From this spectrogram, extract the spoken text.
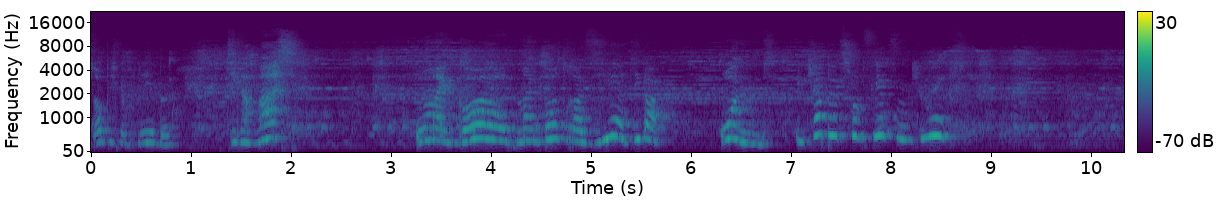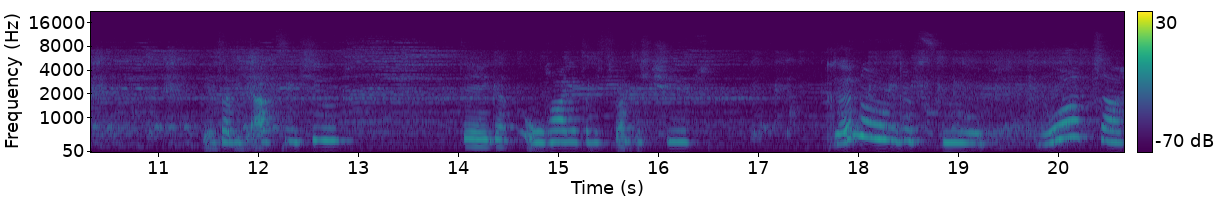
Als ob ich noch lebe. Digga, was? Oh mein Gott, mein Bot rasiert, Digga. Und ich habe jetzt schon 14 Cubes. Jetzt habe ich 18 Cubes. Digga. Oha, jetzt habe ich 20 Cubes. Gönnung gefühlt. What the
